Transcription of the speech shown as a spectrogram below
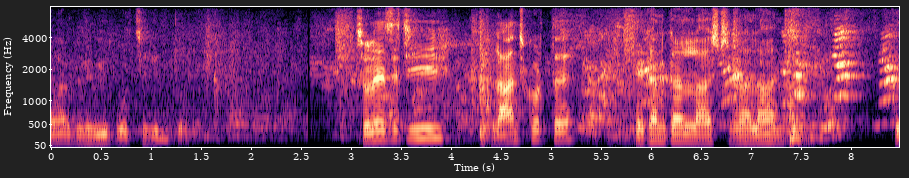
আবার গুনি গুনি পড়ছে কিন্তু। চলে এসেছি লাঞ্চ করতে। এখানকার লাস্ট লাঞ্চ তো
